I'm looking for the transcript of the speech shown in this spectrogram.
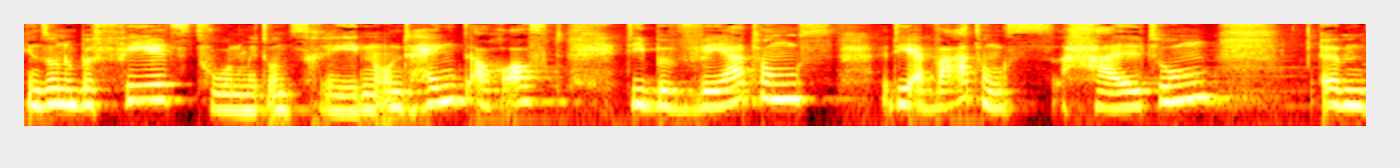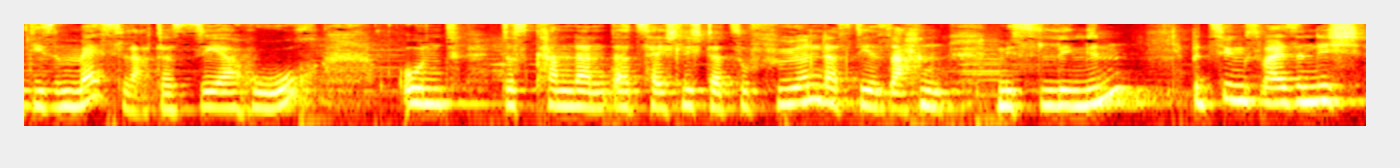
in so einem Befehlston mit uns reden und hängt auch oft die Bewertungs-, die Erwartungshaltung, ähm, diese Messlatte sehr hoch. Und das kann dann tatsächlich dazu führen, dass dir Sachen misslingen, beziehungsweise nicht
